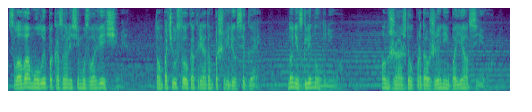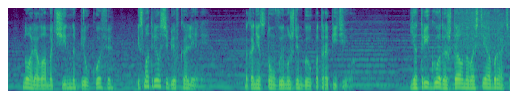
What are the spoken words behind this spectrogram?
Слова Мулы показались ему зловещими. Том почувствовал, как рядом пошевелился Гай, но не взглянул на него. Он жаждал продолжения и боялся его. Но Аля-Лама чинно пил кофе и смотрел себе в колени. Наконец Том вынужден был поторопить его. «Я три года ждал новостей о брате.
